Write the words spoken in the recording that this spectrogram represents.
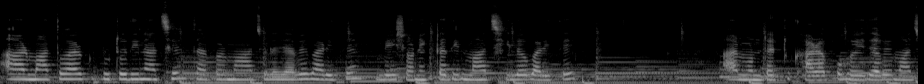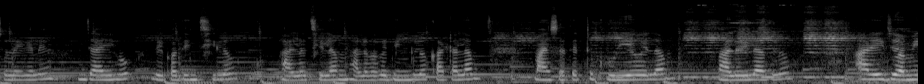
আর মা তো আর দুটো দিন আছে, তারপর মা চলে যাবে বাড়িতে। বেশ অনেকটা দিন মা ছিল বাড়িতে। আর মনটা একটু খারাপও হয়ে যাবে, মা চলে গেলে। যাই হোক, যে কদিন ছিল ভালো ছিলাম, ভালোভাবে দিনগুলো কাটালাম। মায়ের সাথে একটু ঘুরিয়ে এলাম, ভালোই লাগল। আর এই যে আমি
